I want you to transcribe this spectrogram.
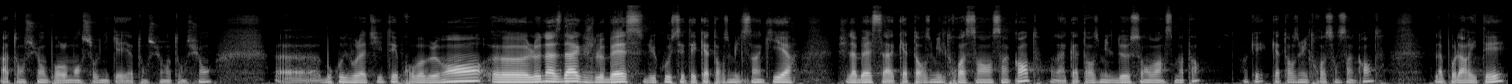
Attention pour le moment sur le Nikkei, attention, attention. Euh, beaucoup de volatilité probablement. Euh, le Nasdaq, je le baisse, du coup c'était 14 500 hier, je la baisse à 14 350. On à 14 220 ce matin. Ok, 14 350 la polarité.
